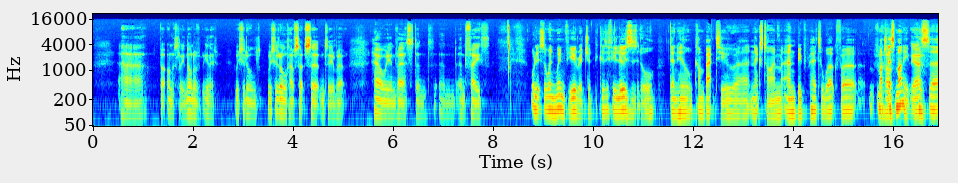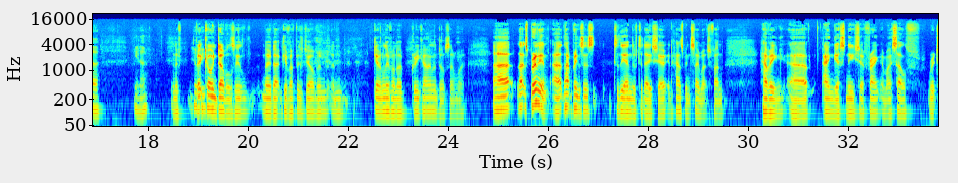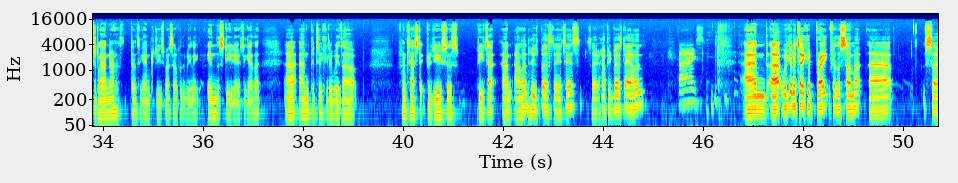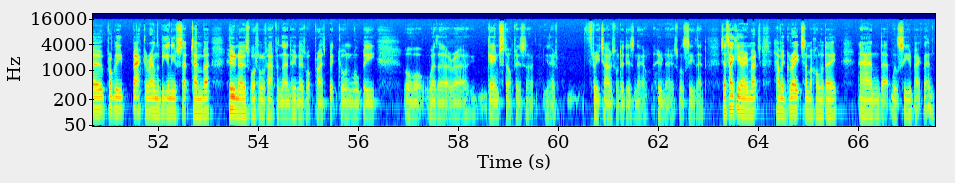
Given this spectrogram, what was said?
Uh, but honestly, none of you know, we should all we should all have such certainty about how we invest and and and faith. Well, it's a win-win for you, Richard, because if he loses it all, then he'll come back to you uh, next time and be prepared to work for, For much half- less money yeah. because, uh, you know, And if He'll be- Bitcoin doubles, he'll no doubt give up his job and, and go and live on a Greek island or somewhere. Uh, that's brilliant. Uh, that brings us to the end of today's show. It has been so much fun having uh, Angus, Nisha, Frank, and myself, Richard Lander. I don't think I introduced myself at the beginning, in the studio together, uh, and particularly with our fantastic producers, Peter and Alan, whose birthday it is. So happy birthday, Alan. Thanks. And uh, we're going to take a break for the summer. Uh, so probably back around the beginning of September. Who knows what will have happened then? Who knows what price Bitcoin will be, or whether uh, GameStop is, uh, you know, three times what it is now. Who knows? We'll see then. So thank you very much. Have a great summer holiday, and uh, we'll see you back then.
